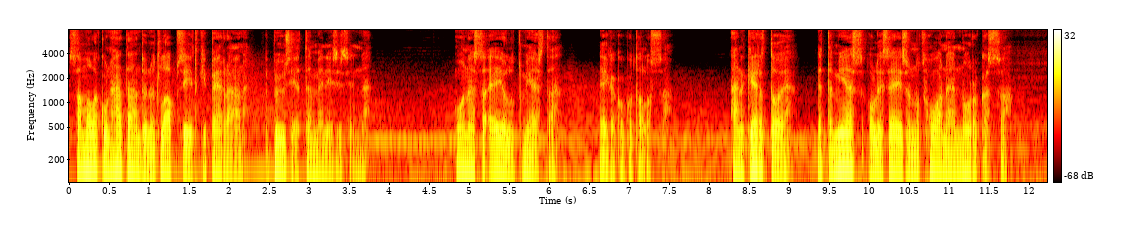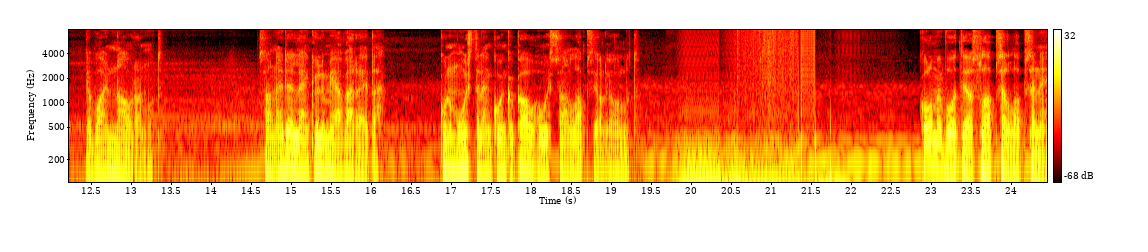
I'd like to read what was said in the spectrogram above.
samalla kun hätääntynyt lapsi itki perään ja pyysi, että menisi sinne. Huoneessa ei ollut miestä, eikä koko talossa. Hän kertoi, että mies oli seisonut huoneen nurkassa ja vain naurannut. Saan edelleen kylmiä väreitä, kun muistelen kuinka kauhuissaan lapsi oli ollut. Kolmevuotias lapsenlapseni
